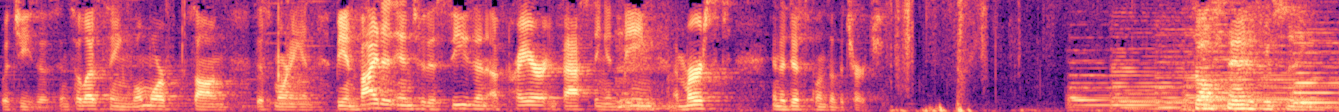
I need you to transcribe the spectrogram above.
with Jesus. And so let's sing one more song this morning and be invited into this season of prayer and fasting and being immersed in the disciplines of the church. Let's all stand as we sing.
